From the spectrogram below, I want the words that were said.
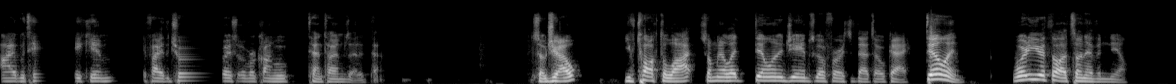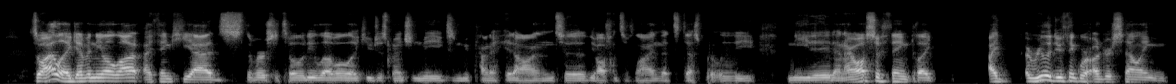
I would take him if I had the choice over Ekwonu 10 times out of 10. So, Joe, you've talked a lot. So I'm going to let Dylan and James go first if that's okay. Dylan, what are your thoughts on Evan Neal? So I like Evan Neal a lot. I think he adds the versatility level, like you just mentioned, Meeks, and we've kind of hit on to the offensive line that's desperately needed. And I also think like I, I really do think we're underselling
